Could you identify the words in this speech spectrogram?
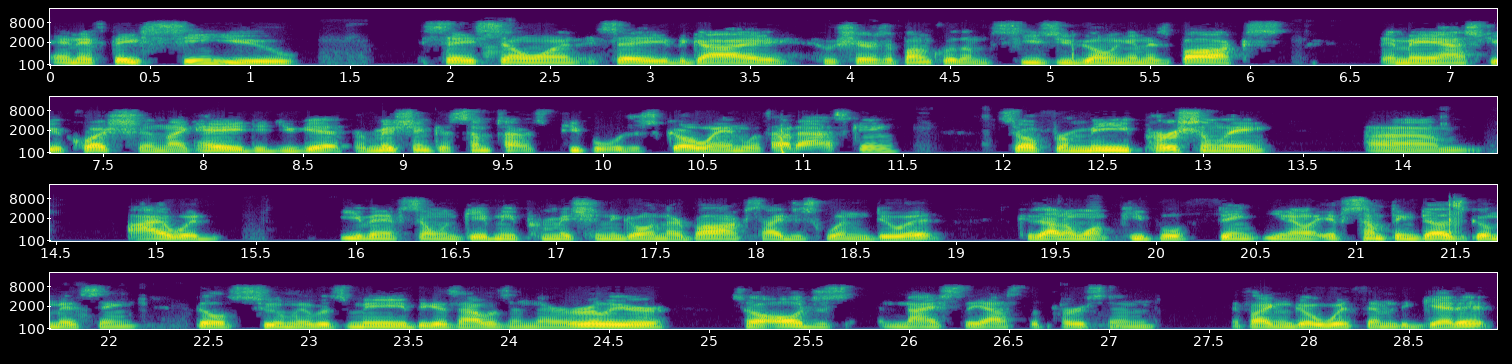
And if they see you, say someone, say the guy who shares a bunk with them sees you going in his box they may ask you a question like, "Hey, did you get permission?" Because sometimes people will just go in without asking. So for me personally, um, I would even if someone gave me permission to go in their box, I just wouldn't do it because I don't want people think you know if something does go missing, they'll assume it was me because I was in there earlier. So I'll just nicely ask the person if I can go with them to get it.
